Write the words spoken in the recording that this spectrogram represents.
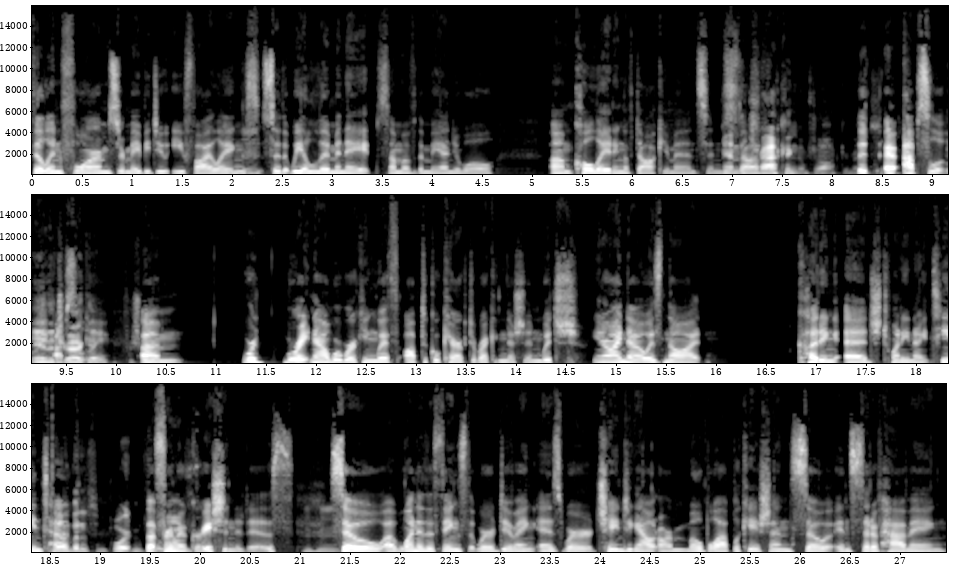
fill in forms or maybe do e-filings Mm-hmm. so that we eliminate some of the manual um, collating of documents and, And stuff. the tracking of documents. The- uh, absolutely, And the absolutely. tracking, for sure. Um, we're right now we're working with optical character recognition, which you know I know is not cutting edge 2019 tech, no, but it's important. but for law immigration it is. Mhm. So uh, one of the things that we're doing is we're changing out our mobile applications. So instead of having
